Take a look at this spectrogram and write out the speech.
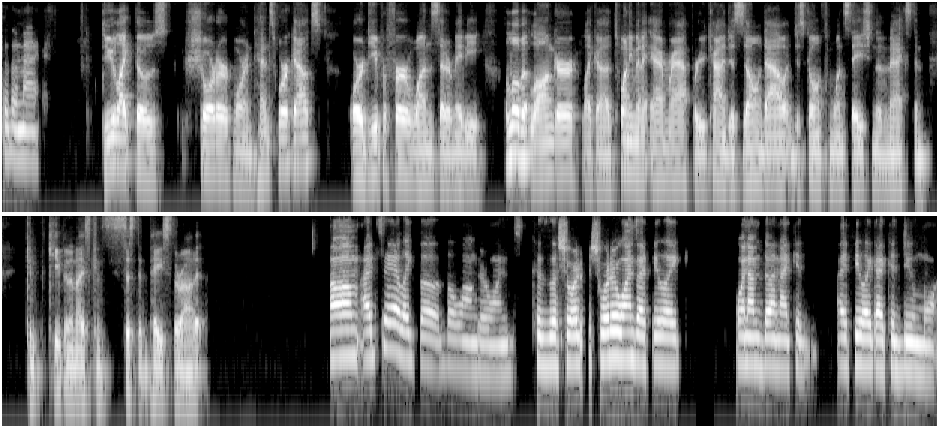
to the max. Do you like those shorter, more intense workouts, or do you prefer ones that are maybe a little bit longer, like a 20 minute AMRAP, where you're kind of just zoned out and just going from one station to the next and can keeping a nice consistent pace throughout it? Um, I'd say I like the the longer ones because the short shorter ones, I feel like when I'm done, I could I feel like I could do more.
